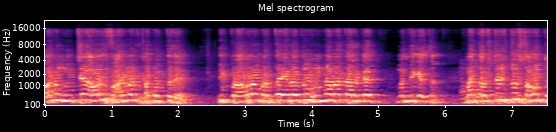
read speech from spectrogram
ಅವ್ರನ್ನ ಮುಂಚೆ ಅವ್ರದ್ದು ಫಾರ್ಮರ್ ಕಪ್ ಹೋಗ್ತದೆ. ಈ ಪ್ರಾಬ್ಲಮ್ ಬರ್ತಾ ಇರೋದು ಹುಮ್ನಾಬಾದ್ ತಾಲೂಕ ಮಂದಿಗೆ ಸರ್ ಮತ್ತೆ ಅಷ್ಟಿಷ್ಟು ಸೌತ್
